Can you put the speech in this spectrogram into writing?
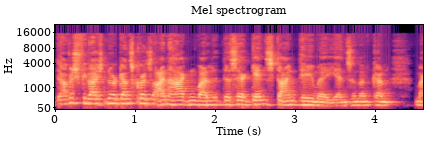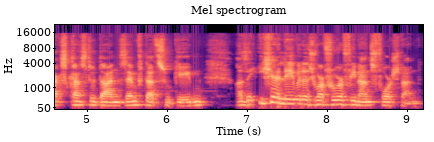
Darf ich vielleicht nur ganz kurz einhaken, weil das ergänzt dein Thema, Jens, und dann kann, Max, kannst du deinen Senf dazu geben. Also ich erlebe das, ich war früher Finanzvorstand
